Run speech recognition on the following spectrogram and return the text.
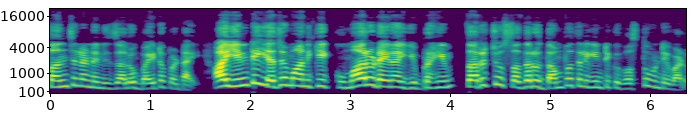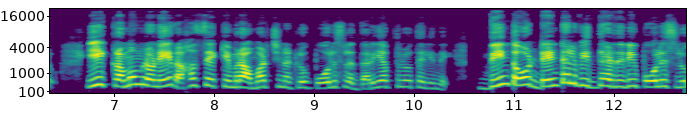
సంచలన నిజాలు బయటపడ్డాయి. ఆ ఇంటి యజమానికి కుమారుడైన ఇబ్రహీం తరచూ సదరు దంపతుల ఇంటికి వస్తూ ఉండేవాడు. ఈ క్రమంలోనే రహస్య కెమెరా అమర్చినట్లు పోలీసుల దర్యాప్తులో తేలింది. దీంతో డెంటల్ విద్యార్థిని పోలీసులు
